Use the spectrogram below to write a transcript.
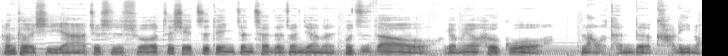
很可惜呀，啊，就是说这些制定政策的专家们不知道有没有喝过。老藤的卡利诺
